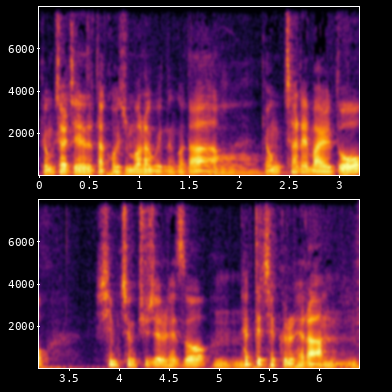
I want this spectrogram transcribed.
경찰 쟤네들 다 거짓말하고 있는 거다. 어. 경찰의 말도 심층 취재를 해서 음, 음. 팩트 체크를 해라. 음. 음,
